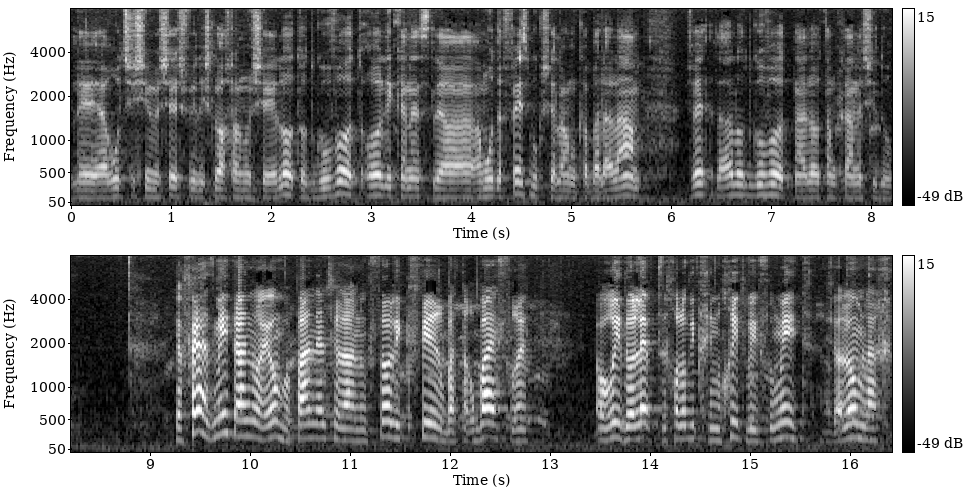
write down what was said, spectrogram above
לערוץ 66 ולשלוח לנו שאלות או תגובות, או להיכנס לעמוד הפייסבוק שלנו, קבלה לעם, ולהעלות תגובות, נעלה אותם כאן לשידור. יפה, אז מי איתנו היום בפאנל שלנו? סולי כפיר, בת 14, אורי דולב, פסיכולוגית חינוכית ויישומית, שלום לך.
